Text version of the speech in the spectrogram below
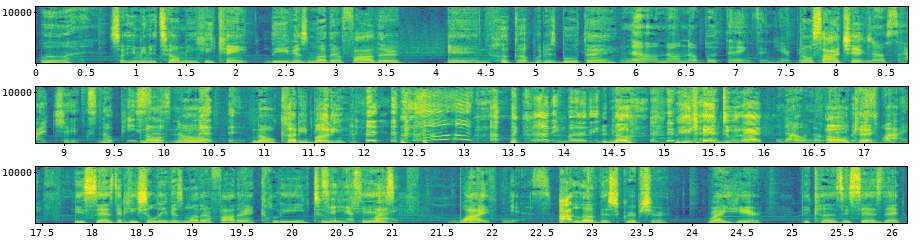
one. So you mean to tell me he can't leave his mother and father and hook up with his boo thing? No, no, no boo things in here. No side chicks? No side chicks. No pieces. No, No, no, nothing. no cuddy buddy? the cuddy buddy. no, he can't do that. No, no. Oh, okay. His wife. He says that he shall leave his mother and father and cleave to, To his wife. wife. Yes. I love this scripture right here because it says that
